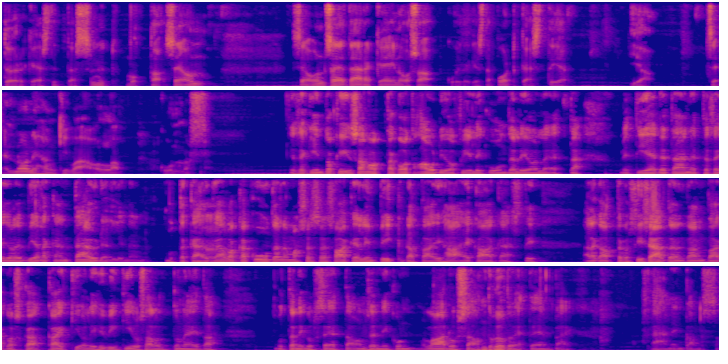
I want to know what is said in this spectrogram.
törkeästi tässä nyt, mutta se on, se on se tärkein osa kuitenkin sitä podcastia. Ja sen on ihan kiva olla kunnossa. Ja sekin toki sanottakoon audiofiilikuuntelijoille, että me tiedetään, että se ei ole vieläkään täydellinen, mutta käykää mm. vaikka kuuntelemassa se saakelin big data ihan ekaa-kästi. Älkää ottako sisältöön kantaa, koska kaikki oli hyvin kiusauttuneita, mutta niin kuin se, että on se niin kuin laadussa on tultu eteenpäin äänen kanssa.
